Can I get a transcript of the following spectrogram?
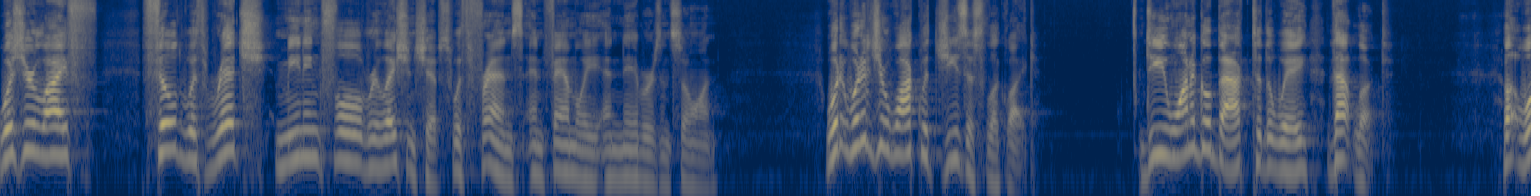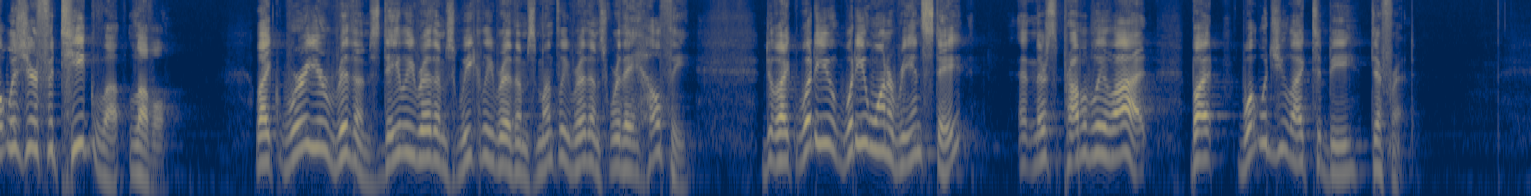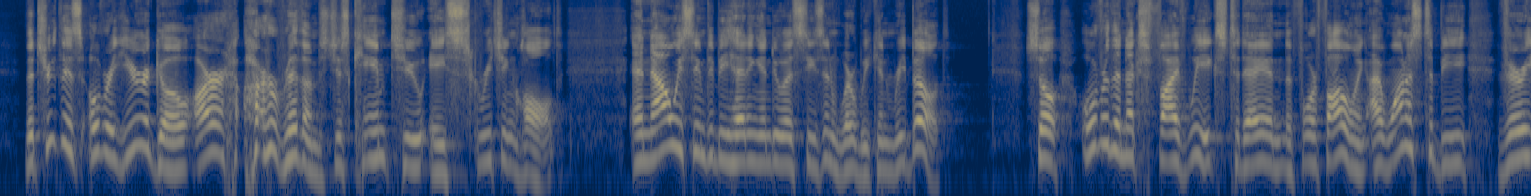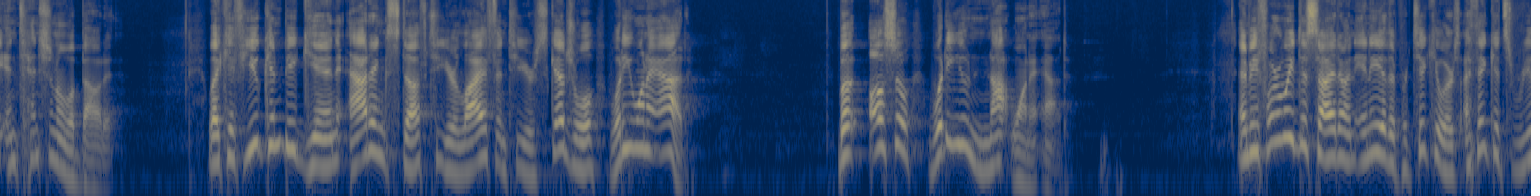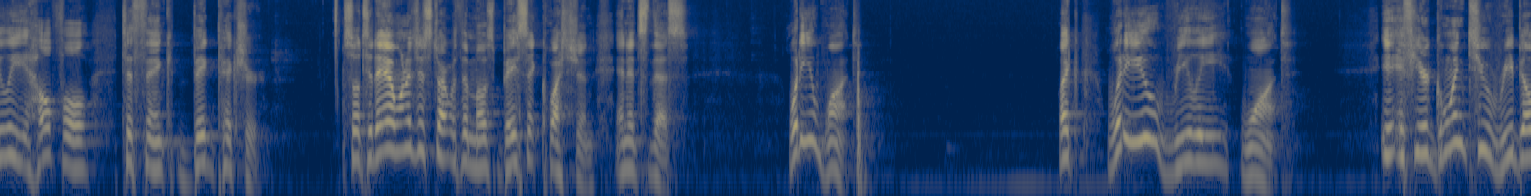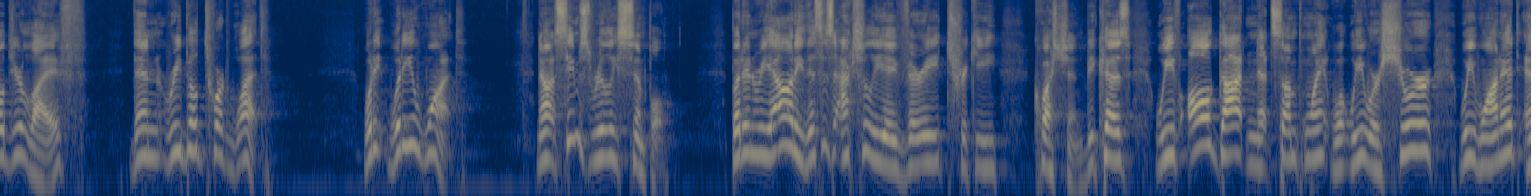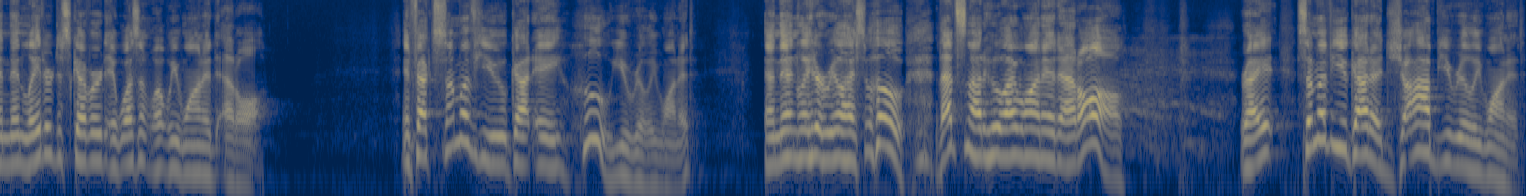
Was your life filled with rich, meaningful relationships with friends and family and neighbors and so on? What, what did your walk with Jesus look like? Do you want to go back to the way that looked? Uh, what was your fatigue lo- level? Like, were your rhythms, daily rhythms, weekly rhythms, monthly rhythms, were they healthy? Do, like, what do, you, what do you want to reinstate? And there's probably a lot, but what would you like to be different? The truth is, over a year ago, our, our rhythms just came to a screeching halt. And now we seem to be heading into a season where we can rebuild. So, over the next five weeks, today and the four following, I want us to be very intentional about it. Like, if you can begin adding stuff to your life and to your schedule, what do you want to add? But also, what do you not want to add? And before we decide on any of the particulars, I think it's really helpful to think big picture. So today I want to just start with the most basic question, and it's this What do you want? Like, what do you really want? If you're going to rebuild your life, then rebuild toward what? What do, what do you want? Now, it seems really simple, but in reality, this is actually a very tricky question because we've all gotten at some point what we were sure we wanted and then later discovered it wasn't what we wanted at all. In fact, some of you got a who you really wanted and then later realized, whoa, that's not who I wanted at all. right? Some of you got a job you really wanted.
